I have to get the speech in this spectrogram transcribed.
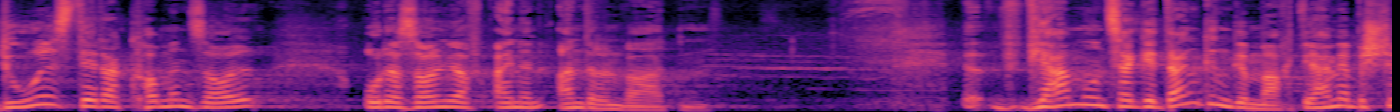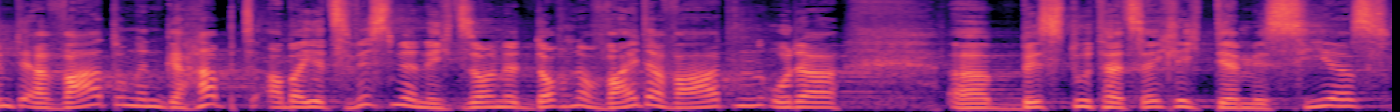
du es, der da kommen soll? Oder sollen wir auf einen anderen warten? Wir haben uns ja Gedanken gemacht, wir haben ja bestimmte Erwartungen gehabt, aber jetzt wissen wir nicht, sollen wir doch noch weiter warten oder äh, bist du tatsächlich der Messias?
